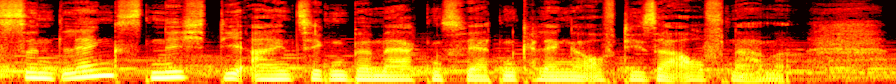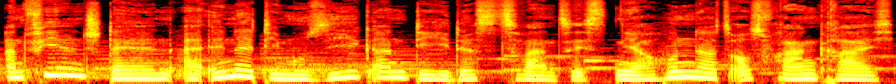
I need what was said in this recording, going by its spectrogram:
Das sind längst nicht die einzigen bemerkenswerten Klänge auf dieser Aufnahme. An vielen Stellen erinnert die Musik an die des 20. Jahrhunderts aus Frankreich,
